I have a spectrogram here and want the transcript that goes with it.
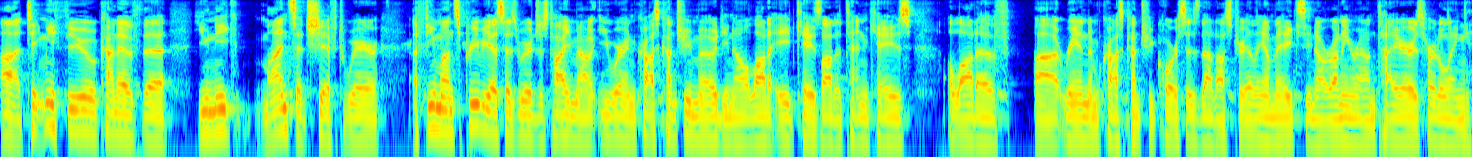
Uh, take me through kind of the unique mindset shift where a few months previous, as we were just talking about, you were in cross country mode, you know, a lot of 8Ks, a lot of 10Ks, a lot of uh, random cross country courses that Australia makes, you know, running around tires, hurdling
